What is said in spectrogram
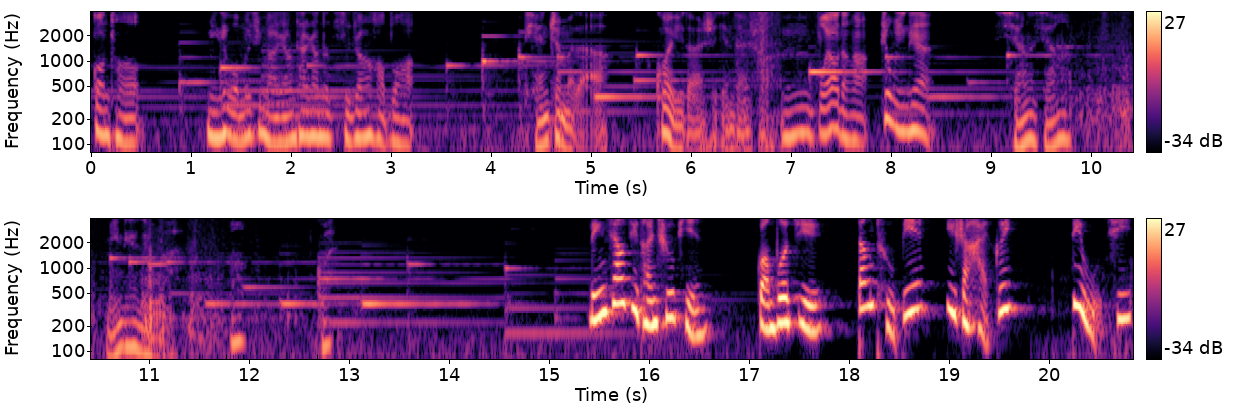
光头，明天我们去买阳台上的瓷砖好不好？天这么冷，过一段时间再说。嗯，不要等了，就明天。行行，明天就买凌霄剧团出品广播剧《当土鳖遇上海龟》第五期。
